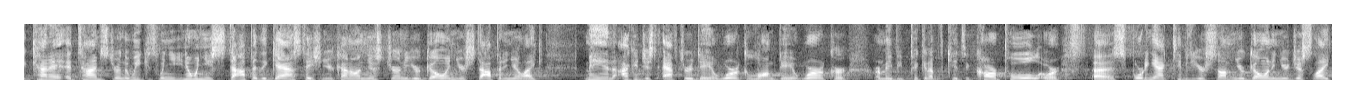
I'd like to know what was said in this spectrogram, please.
eh, kind of at times during the week is when you, you know, when you stop at the gas station, you're kind of on this journey, you're going, you're stopping, and you're like, man, I could just, after a day of work, a long day at work, or, or maybe picking up the kids at carpool or a sporting activity or something, you're going and you're just like,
